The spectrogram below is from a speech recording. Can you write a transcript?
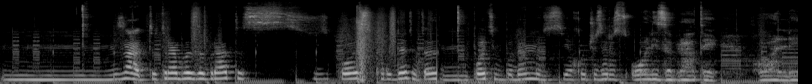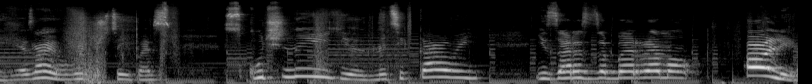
Не знаю, то треба забрати з когось кредиту. Та потім подивимось. Я хочу зараз Олі забрати. Олі. Я знаю, говорю, що це і пес. скучний, нецікавий. І зараз заберемо Алі.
